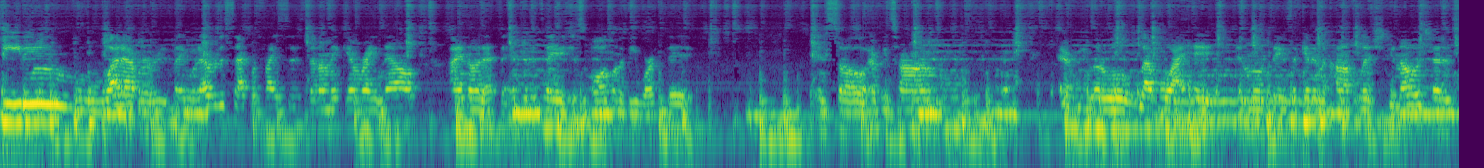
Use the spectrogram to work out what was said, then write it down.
eating, whatever, like whatever the sacrifices that I'm making right now, I know that at the end of the day, it's all going to be worth it. And so every time, every little level I hit and little things are getting accomplished, you know, it's just,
